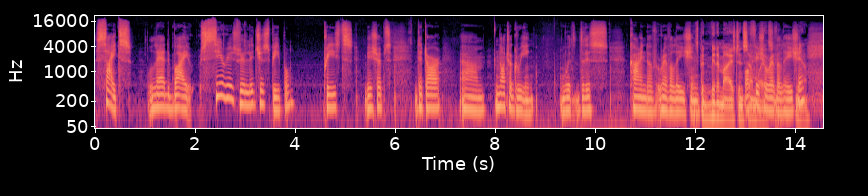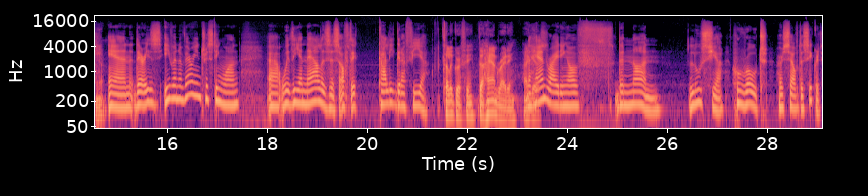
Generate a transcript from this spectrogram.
sites led by serious religious people, priests, bishops, that are um, not agreeing with this kind of revelation, it's been minimized in some official ways. revelation. Yeah. yeah. And there is even a very interesting one uh, with the analysis of the calligraphia Calligraphy, the handwriting, I the guess. handwriting of the nun Lucia who wrote herself the secret.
